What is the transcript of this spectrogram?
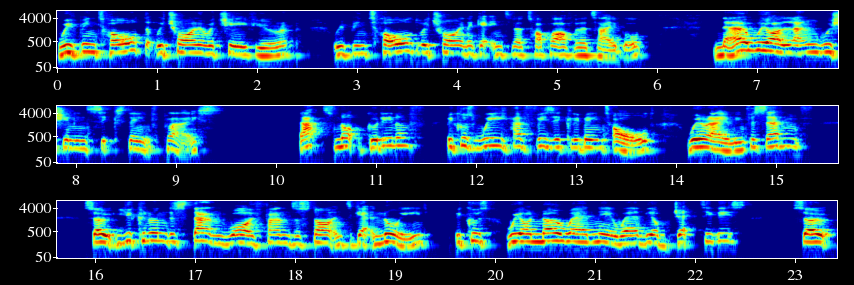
We've been told that we're trying to achieve Europe. We've been told we're trying to get into the top half of the table. Now we are languishing in 16th place. That's not good enough because we have physically been told we're aiming for seventh. So you can understand why fans are starting to get annoyed because we are nowhere near where the objective is. So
